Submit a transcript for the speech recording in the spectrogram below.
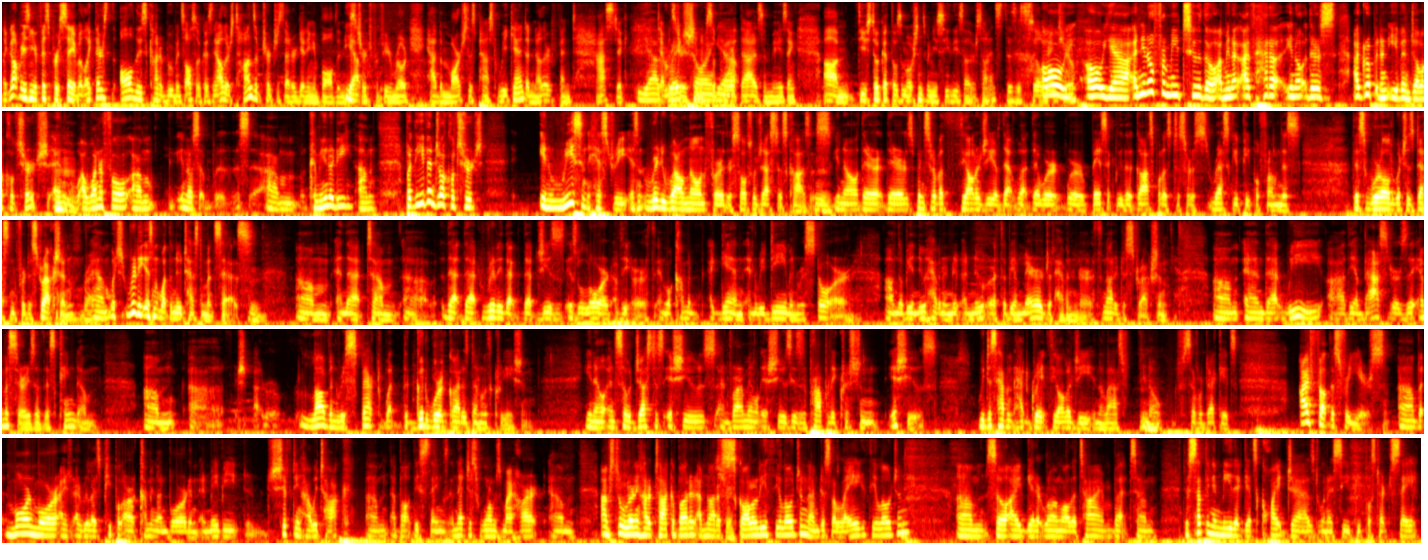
Like not raising your fist per se, but like there's all these kind of movements also because now there's tons of churches that are getting involved in this. Church for Freedom Road. Had the march this past weekend, another fantastic Yeah, demonstration of support. yeah. That is amazing. Um, do you still get those emotions when you see these other signs? Does it still Oh, ring true? oh yeah, and you know, for me too, though. I mean, I, I've had a, you know, there's. I grew up in an evangelical church and a wonderful, um, you know, um, community. Um, but the evangelical church, in recent history, isn't really well known for their social justice causes. You know, there there's been sort of a theology of that what that we're, we're basically the gospel is to sort of rescue people from this this world which is destined for destruction, Right. um, which really isn't what the New Testament says. Um, and that um, uh, that that really that that Jesus is Lord of the earth and will come again and redeem and restore. Um, there'll be a new heaven and new, a new earth. There'll be a marriage of heaven and earth, not a destruction. Um, and that we, uh, the ambassadors, the emissaries of this kingdom, um, uh, uh, love and respect what the good work God has done with creation. You know, and so justice issues, environmental issues, these are properly Christian issues. We just haven't had great theology in the last, you know, several decades. I've felt this for years, uh, but more and more I, I realize people are coming on board and, and maybe shifting how we talk um, about these things, and that just warms my heart. Um, I'm still learning how to talk about it. I'm not a scholarly theologian. I'm just a lay theologian, um, so I get it wrong all the time. But um, there's something in me that gets quite jazzed when I see people start to say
